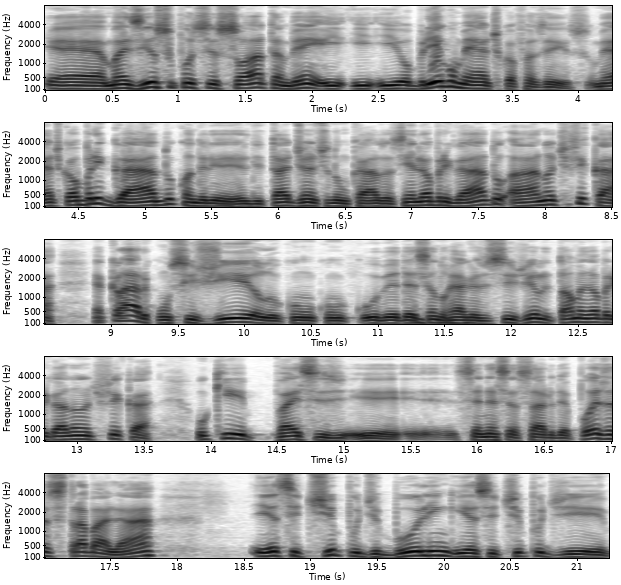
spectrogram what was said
É, mas isso por si só também, e, e, e, obriga o médico a fazer isso. O médico é obrigado, quando ele está diante de um caso assim, ele é obrigado a notificar. É claro, com sigilo, com, com, obedecendo uhum. regras de sigilo e tal, mas é obrigado a notificar. O que vai se, ser necessário depois é se trabalhar esse tipo de bullying e esse tipo de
